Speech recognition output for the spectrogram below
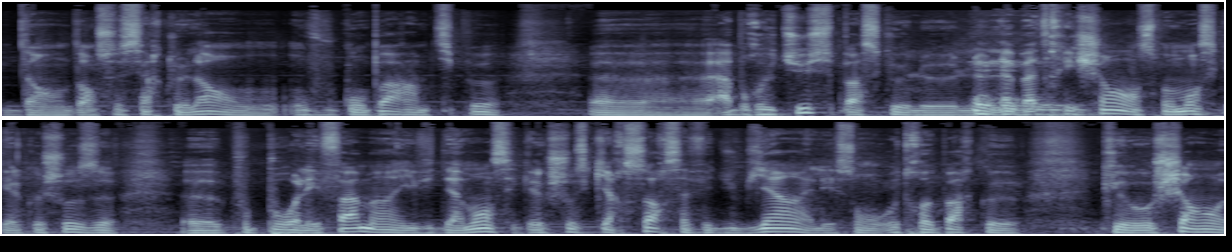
dans, dans ce cercle-là, on, on vous compare un petit peu euh, à Brutus, parce que le, la, la batterie chant en ce moment, c'est quelque chose euh, pour, pour les femmes, hein, évidemment, c'est quelque chose qui ressort, ça fait du bien. Elles sont autre part que, que au chant,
